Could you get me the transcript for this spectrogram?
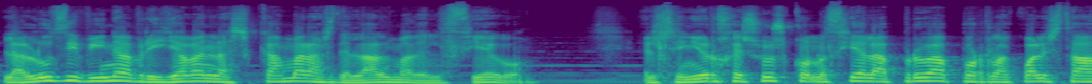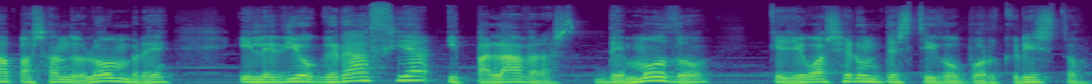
La luz divina brillaba en las cámaras del alma del ciego el Señor Jesús conocía la prueba por la cual estaba pasando el hombre y le dio gracia y palabras, de modo que llegó a ser un testigo por Cristo.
